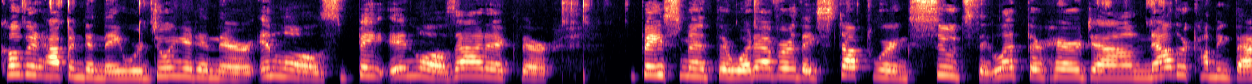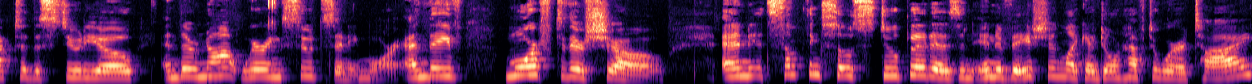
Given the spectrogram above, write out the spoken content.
COVID happened and they were doing it in their in-laws ba- in-laws attic, their basement, their whatever. They stopped wearing suits. They let their hair down. Now they're coming back to the studio and they're not wearing suits anymore. And they've morphed their show. And it's something so stupid as an innovation like I don't have to wear a tie,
